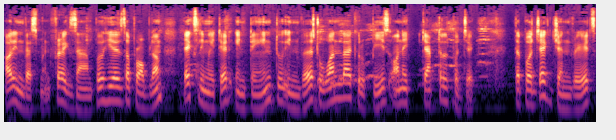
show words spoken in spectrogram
our investment. For example here is the problem. X limited intend to invest 1 lakh rupees on a capital project. The project generates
